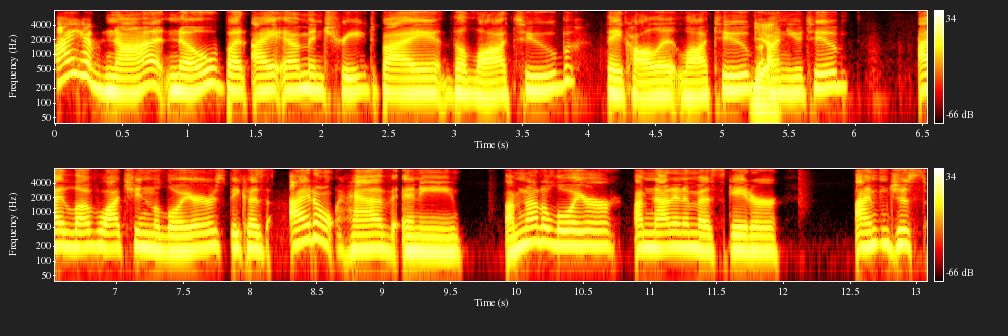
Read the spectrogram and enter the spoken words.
I have not, no, but I am intrigued by the Law Tube. They call it Law Tube Yeah. on YouTube. I love watching the lawyers because I don't have any, I'm not a lawyer, I'm not an investigator. I'm just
